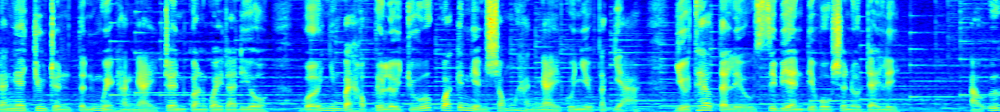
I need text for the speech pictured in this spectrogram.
đang nghe chương trình tỉnh nguyện hàng ngày trên quanh quay radio với những bài học từ lời Chúa qua kinh nghiệm sống hàng ngày của nhiều tác giả dựa theo tài liệu CBN Devotional Daily. Ao ước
